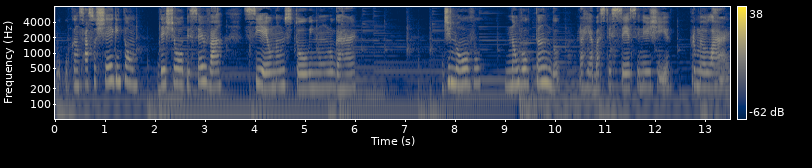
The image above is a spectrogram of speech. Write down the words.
O, o cansaço chega, então deixa eu observar se eu não estou em um lugar de novo não voltando para reabastecer essa energia para o meu lar,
